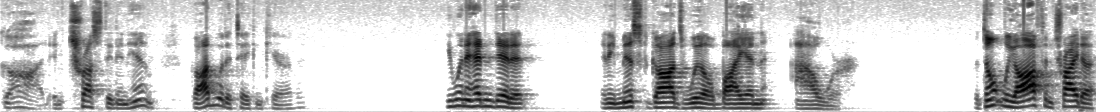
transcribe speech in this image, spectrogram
God and trusted in Him, God would have taken care of it. He went ahead and did it, and he missed God's will by an hour. But don't we often try to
